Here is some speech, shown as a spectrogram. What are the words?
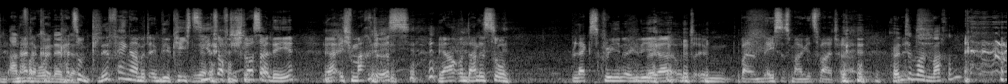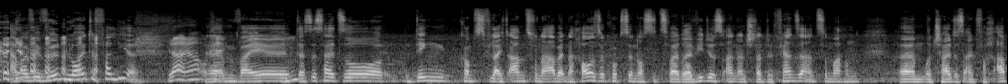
einen Anfang Mhm. Nein, da und kann, ein kannst du Ende. einen Cliffhanger mit irgendwie, okay, ich ziehe jetzt auf die Schlossallee, ja, ich mache das, ja, und dann ist so Black Screen irgendwie, ja, und im, beim nächstes Mal geht's weiter. Könnte man machen, aber wir würden Leute verlieren. Ja, ja, okay. Ähm, weil das ist halt so ein Ding, kommst vielleicht abends von der Arbeit nach Hause, guckst dir noch so zwei, drei Videos an, anstatt den Fernseher anzumachen ähm, und schaltest einfach ab.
